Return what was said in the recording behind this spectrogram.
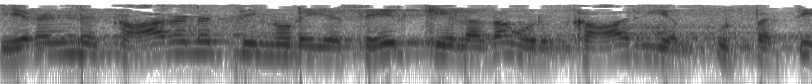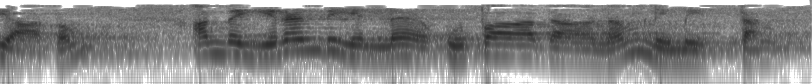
இரண்டு காரணத்தினுடைய சேர்க்கையில தான் ஒரு காரியம் உற்பத்தி ஆகும். அந்த இரண்டு என்ன? உபாதானம் நிமித்தம்.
